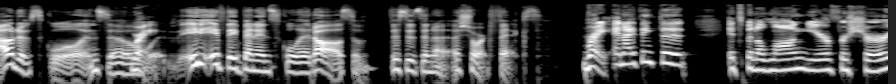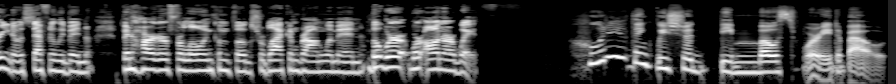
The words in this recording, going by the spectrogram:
out of school. And so, right. if they've been in school at all. So, this isn't a, a short fix. Right. And I think that it's been a long year for sure. You know, it's definitely been been harder for low income folks, for black and brown women, but we're we're on our way. Who do you think we should be most worried about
